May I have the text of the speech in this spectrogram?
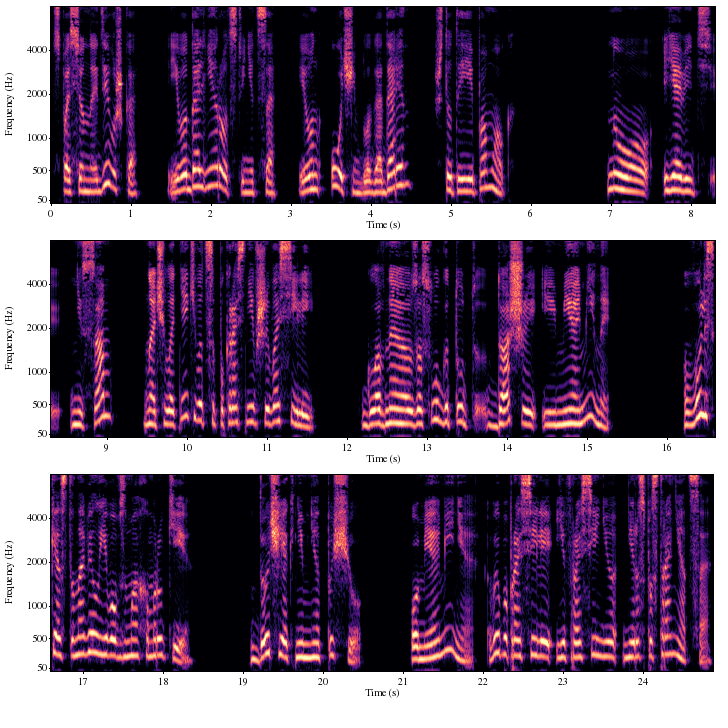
Спасенная девушка — его дальняя родственница, и он очень благодарен, что ты ей помог». «Ну, я ведь не сам», — начал отнекиваться покрасневший Василий. «Главная заслуга тут Даши и Миамины». Вольский остановил его взмахом руки. «Дочь я к ним не отпущу. О Миамине вы попросили Ефросинью не распространяться.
